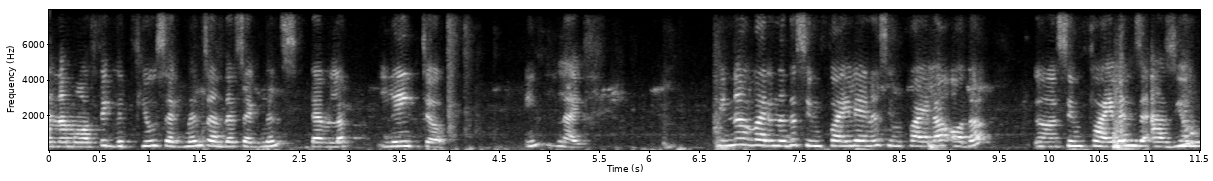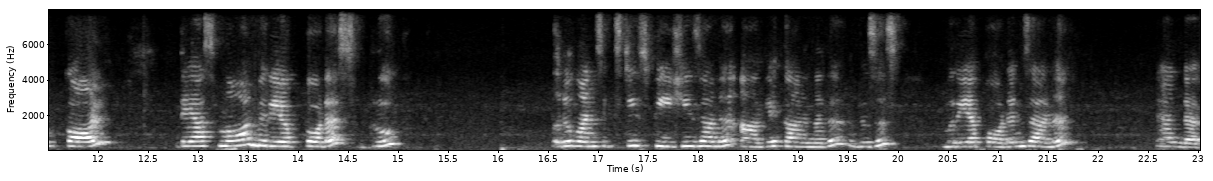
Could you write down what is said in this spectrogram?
anamorphic with few segments and the segments develop later in life പിന്നെ വരുന്നത് സിംഫൈലയാണ് Symphyla or the symphylans as you call they are small myriapods group ഒരു വൺ സിക്സ്റ്റി സ്പീഷീസ് ആണ് ആകെ കാണുന്നത് ദിസ് ഇസ് മിറിയോപോഡൻസ് ആണ് and uh,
